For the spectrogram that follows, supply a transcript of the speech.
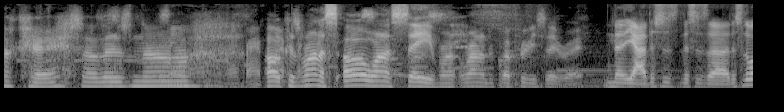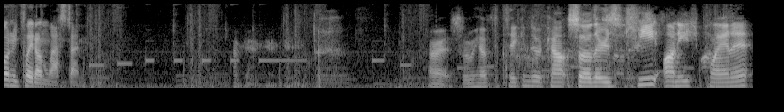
Okay, so there's no. Oh, cause we're on a. s- Oh, we're on a save. We're on, we're on a, a previous save, right? No, yeah, this is this is uh this is the one we played on last time. Okay, okay, okay. All right, so we have to take into account. So there's heat on each planet,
